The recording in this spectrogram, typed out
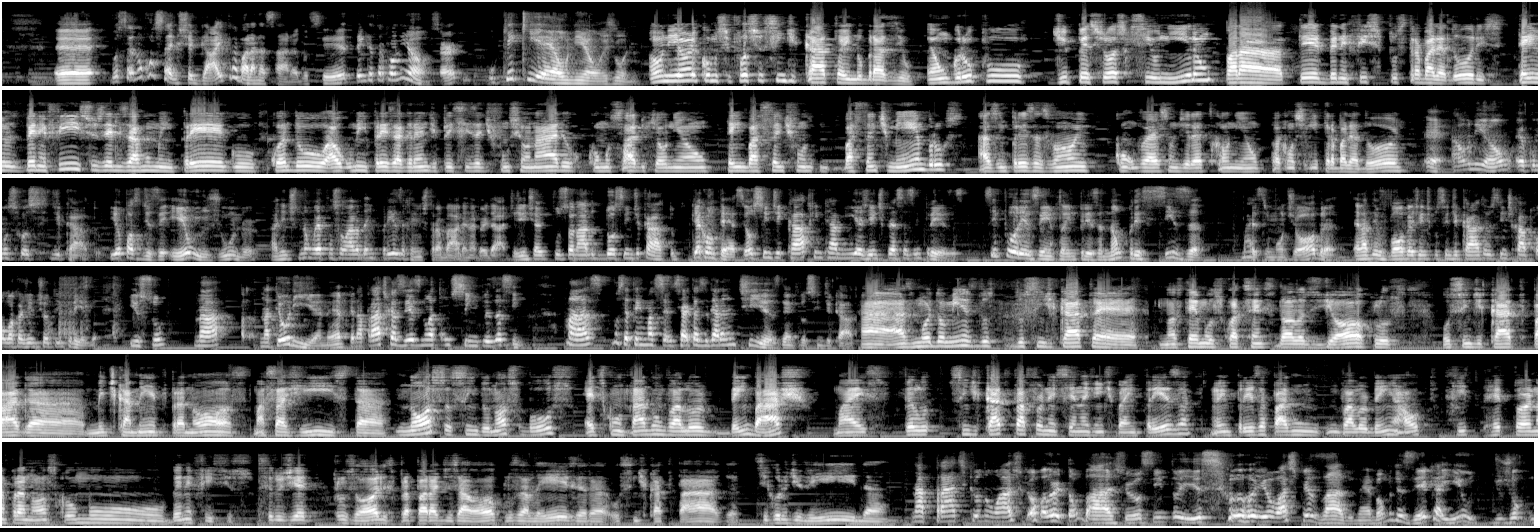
É, você não consegue chegar e trabalhar nessa área, você tem que entrar para a União, certo? O que, que é a União, Júnior? A União é como se fosse o sindicato aí no Brasil. É um grupo de pessoas que se uniram para ter benefícios para os trabalhadores. Tem os benefícios, eles arrumam emprego. Quando alguma empresa grande precisa de funcionário, como sabe que a União tem bastante, bastante membros, as empresas vão e conversam direto com a União para conseguir trabalhador. É, a União é como se fosse sindicato. E eu posso dizer, eu e o Júnior, a gente não é funcionário da empresa que a gente trabalha, na verdade. A gente é funcionário do sindicato. O que acontece? É o sindicato que encaminha a gente para essas empresas. Se, por exemplo, a empresa não precisa mais de mão de obra, ela devolve a gente para o sindicato e o sindicato coloca a gente em outra empresa. Isso na, na teoria, né? Porque na prática, às vezes, não é tão simples assim mas você tem umas certas garantias dentro do sindicato. Ah, as mordomias do, do sindicato é: nós temos 400 dólares de óculos, o sindicato paga medicamento para nós, massagista. Nosso, assim, do nosso bolso é descontado um valor bem baixo, mas pelo sindicato está fornecendo a gente para a empresa, a empresa paga um, um valor bem alto retorna para nós como benefícios. Cirurgia para os olhos, para parar de usar óculos, a laser, o sindicato paga, seguro de vida. Na prática, eu não acho que é um valor tão baixo. Eu sinto isso e eu acho pesado, né? Vamos dizer que aí,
